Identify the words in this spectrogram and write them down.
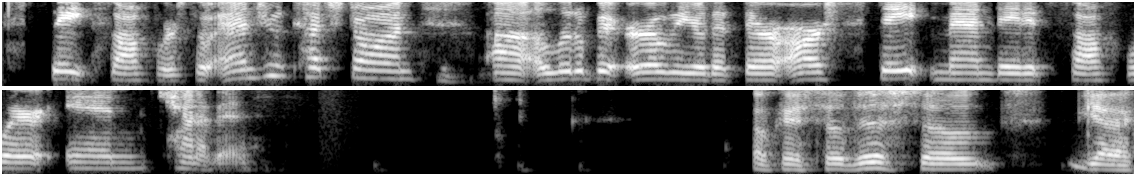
state software. So Andrew touched on uh, a little bit earlier that there are state mandated software in cannabis. Okay, so this, so yeah,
